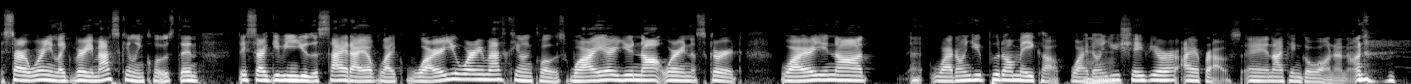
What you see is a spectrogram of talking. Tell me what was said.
start wearing like very masculine clothes, then they start giving you the side eye of like, why are you wearing masculine clothes? Why are you not wearing a skirt? Why are you not? Why don't you put on makeup? Why don't mm-hmm. you shave your eyebrows? And I can go on and on.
